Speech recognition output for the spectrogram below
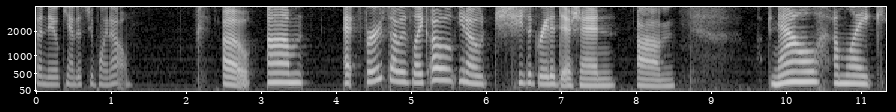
the new Candiace oh? 2.0 Oh, um, at first I was like, oh, you know, she's a great addition. Um, now I'm like,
